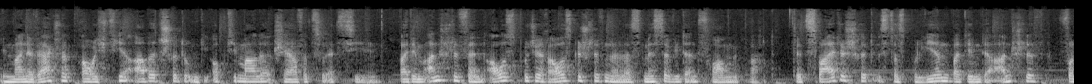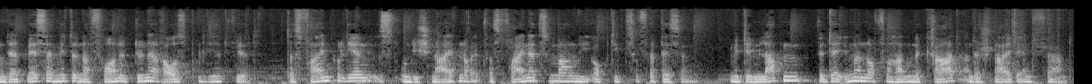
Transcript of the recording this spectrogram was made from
In meiner Werkstatt brauche ich vier Arbeitsschritte, um die optimale Schärfe zu erzielen. Bei dem Anschliff werden Ausbrüche rausgeschliffen und das Messer wieder in Form gebracht. Der zweite Schritt ist das Polieren, bei dem der Anschliff von der Messermitte nach vorne dünner rauspoliert wird. Das Feinpolieren ist, um die Schneiden noch etwas feiner zu machen, die Optik zu verbessern. Mit dem Lappen wird der immer noch vorhandene Grat an der Schneide entfernt.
